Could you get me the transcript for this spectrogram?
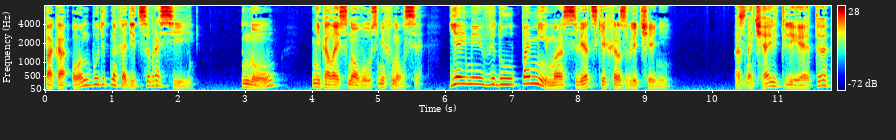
пока он будет находиться в России. Ну, Николай снова усмехнулся. Я имею в виду помимо светских развлечений. Означает ли это,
